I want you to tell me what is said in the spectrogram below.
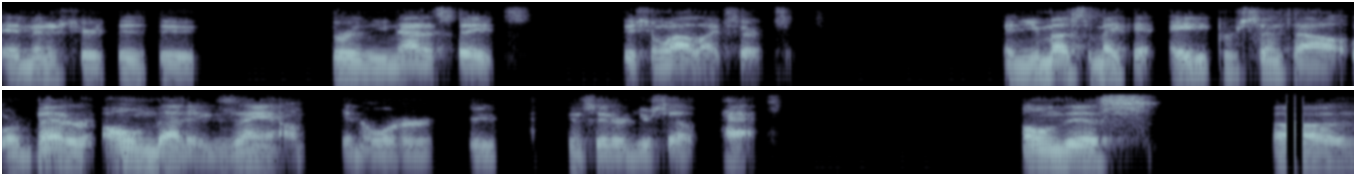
administered through the, through the United States Fish and Wildlife Services. And you must make an 80 percentile or better on that exam in order to consider yourself passed. On this uh,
